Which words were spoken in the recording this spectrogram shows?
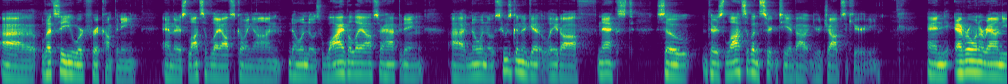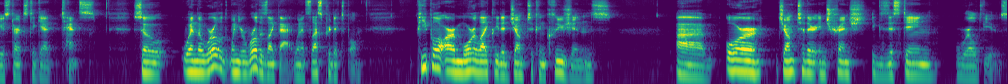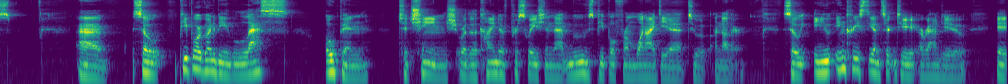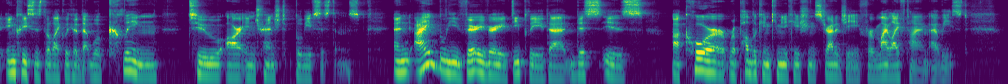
uh, let's say you work for a company and there's lots of layoffs going on, no one knows why the layoffs are happening, uh, no one knows who's going to get laid off next so there's lots of uncertainty about your job security, and everyone around you starts to get tense. So when the world, when your world is like that, when it's less predictable, people are more likely to jump to conclusions uh, or jump to their entrenched existing worldviews. Uh, so people are going to be less open to change or the kind of persuasion that moves people from one idea to another. So you increase the uncertainty around you, it increases the likelihood that we'll cling to our entrenched belief systems. And I believe very, very deeply that this is a core Republican communication strategy for my lifetime, at least.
